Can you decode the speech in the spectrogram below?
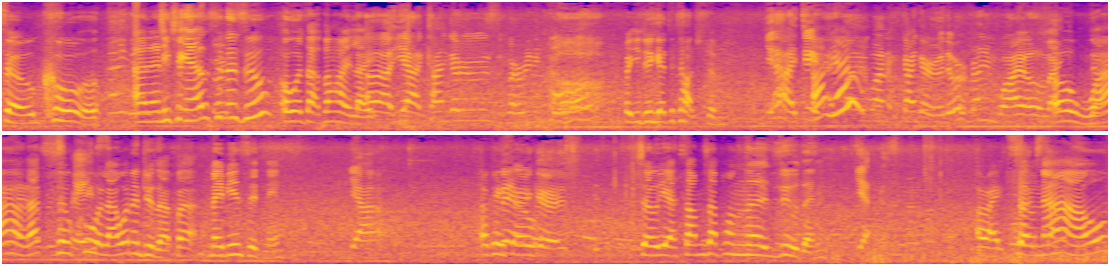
so cool. And anything else in the zoo, or was that the highlight? Uh, yeah, kangaroos were really cool. but you didn't get to touch them. yeah, I did. Oh, yeah? one kangaroo. They were running wild. Like, oh wow, that's so space. cool. I want to do that, but maybe in Sydney. Yeah, Okay, very so good. so yeah, thumbs up on the zoo then. Yes. All right, so now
